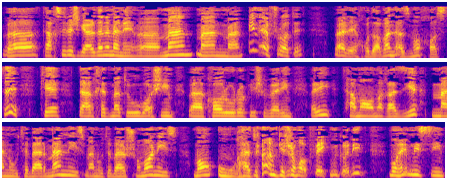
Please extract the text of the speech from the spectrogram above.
و تقصیرش گردن منه و من من من. این افراطه. بله خداوند از ما خواسته که در خدمت او باشیم و کار او رو پیش ببریم. ولی تمام قضیه منوط بر من نیست منوط بر شما نیست. ما اونقدر هم که شما فکر می‌کنید مهم نیستیم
